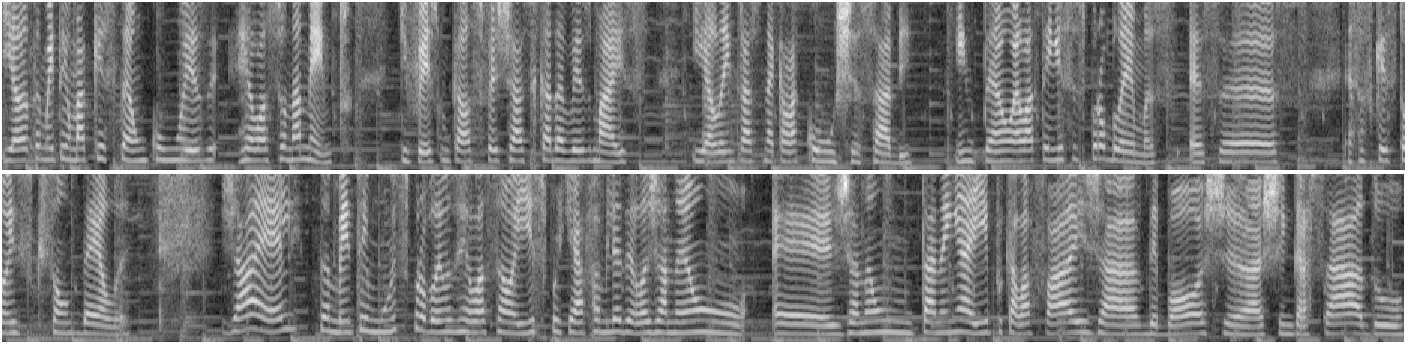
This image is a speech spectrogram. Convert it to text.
E ela também tem uma questão com o ex-relacionamento que fez com que ela se fechasse cada vez mais e ela entrasse naquela concha, sabe? Então ela tem esses problemas, essas, essas questões que são dela. Já a Ellie também tem muitos problemas em relação a isso, porque a família dela já não é, já não tá nem aí porque ela faz, já debocha, acha engraçado,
